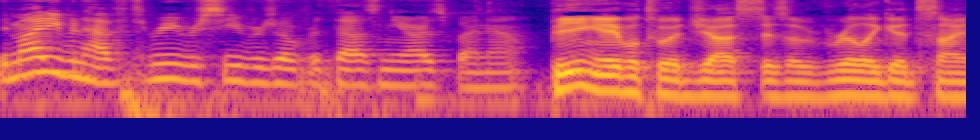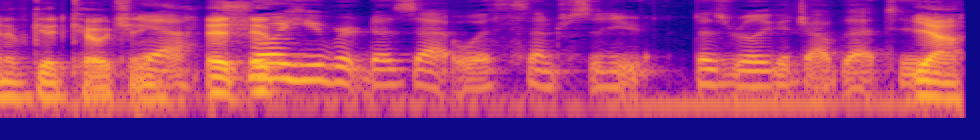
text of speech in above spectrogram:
they might even have three receivers over a thousand yards by now. Being able to adjust is a really good sign of good coaching. Yeah, It- Troy it- Hubert does that with Central City. Does a really good job of that too. yeah.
